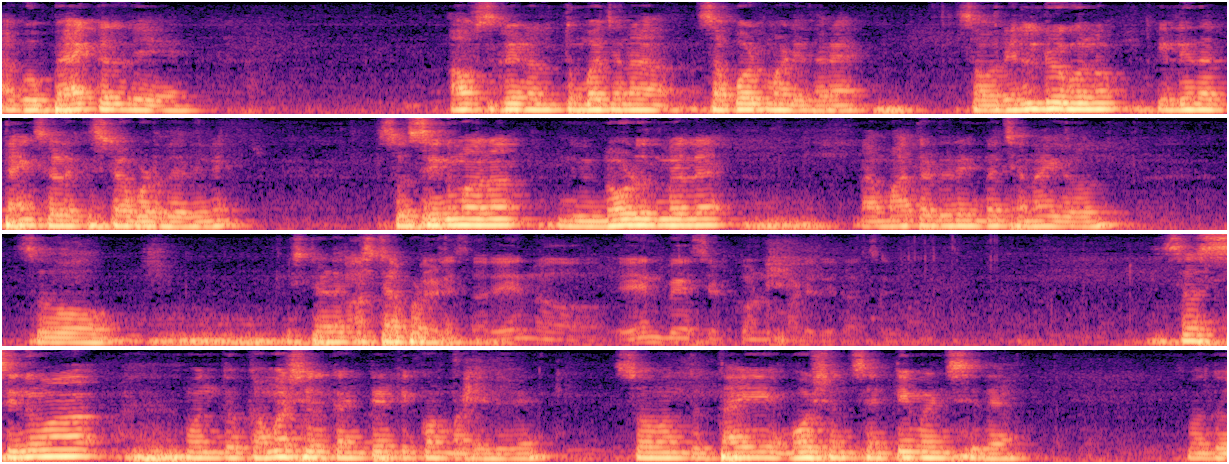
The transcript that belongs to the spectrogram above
ಹಾಗೂ ಬ್ಯಾಕಲ್ಲಿ ಆಫ್ ಸ್ಕ್ರೀನಲ್ಲಿ ತುಂಬ ಜನ ಸಪೋರ್ಟ್ ಮಾಡಿದ್ದಾರೆ. ಸೊ ಅವರೆಲ್ರಿಗೂ ಇಲ್ಲಿಂದ ಥ್ಯಾಂಕ್ಸ್ ಹೇಳೋಕ್ಕೆ ಇಷ್ಟಪಡ್ತಾ ಇದ್ದೀನಿ. ಸೊ ಸಿನಿಮಾನ ನೀವು ನೋಡಿದ್ಮೇಲೆ ನಾ ಮಾತಾಡಿದ್ರೆ ಇನ್ನೂ ಚೆನ್ನಾಗಿರೋದು. ಸೊ ಇಷ್ಟ ಹೇಳಕ್ಕೆ ಹೇಳಿ ಇಷ್ಟಪಡ್ತೀನಿ. ಸರ್ ಏನು ಏನು ಬೇಸ್ ಇಟ್ಕೊಂಡು ಮಾಡಿದ್ದೀರಾ ಸಿನಿಮಾ ಸರ್ ಸಿನಿಮಾ ಒಂದು ಕಮರ್ಷಿಯಲ್ ಕಂಟೆಂಟ್ ಇಟ್ಕೊಂಡು ಮಾಡಿದ್ದೀವಿ. ಸೊ ಒಂದು ತಾಯಿ ಎಮೋಷನ್ ಸೆಂಟಿಮೆಂಟ್ಸ್ ಇದೆ. ಒಂದು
